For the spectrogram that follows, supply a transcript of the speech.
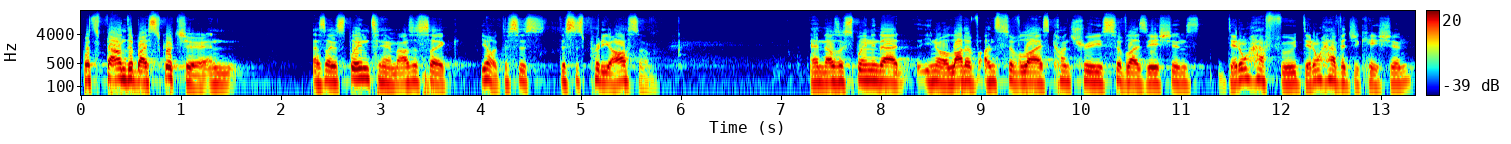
what's founded by scripture. And as I explained to him, I was just like, yo, this is, this is pretty awesome. And I was explaining that, you know, a lot of uncivilized countries, civilizations, they don't have food, they don't have education,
